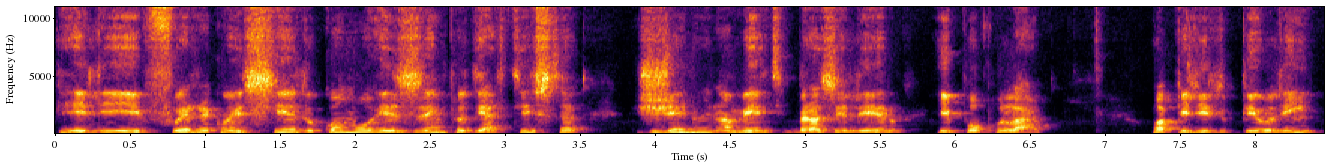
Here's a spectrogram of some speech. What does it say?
ele foi reconhecido como exemplo de artista genuinamente brasileiro e popular. O apelido Piolim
